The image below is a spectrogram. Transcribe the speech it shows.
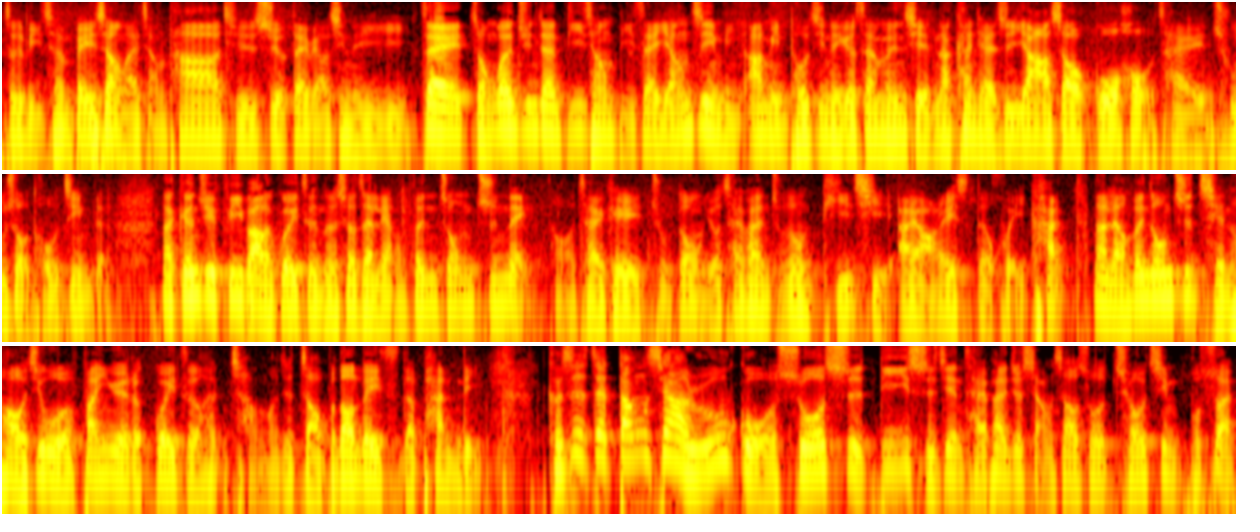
这个里程碑上来讲，它其实是有代表性的意义。在总冠军战第一场比赛，杨敬敏、阿敏投进了一个三分线，那看起来是压哨过后才出手投进的。那根据 FIBA 的规则呢，是要在两分钟之内，哦，才可以主动由裁判主动提起 IRS 的回看。那两分钟之前的话，我记得我翻阅了规则很长哦，就找不到类似的判例。可是，在当下，如果说是第一时间裁判就想到说球进不算，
